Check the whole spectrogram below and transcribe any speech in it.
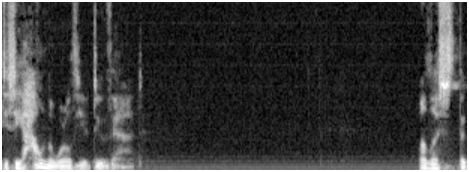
Do you see how in the world do you do that? Unless the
